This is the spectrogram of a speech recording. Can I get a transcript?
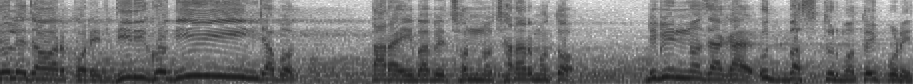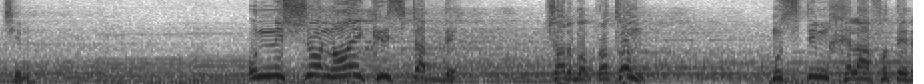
চলে যাওয়ার পরে দীর্ঘদিন যাবৎ তারা এভাবে ছন্ন ছাড়ার মতো বিভিন্ন জায়গায় উদ্বাস্তুর মতোই পড়েছিল। উনিশশো নয় খ্রিস্টাব্দে সর্বপ্রথম মুসলিম খেলাফতের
